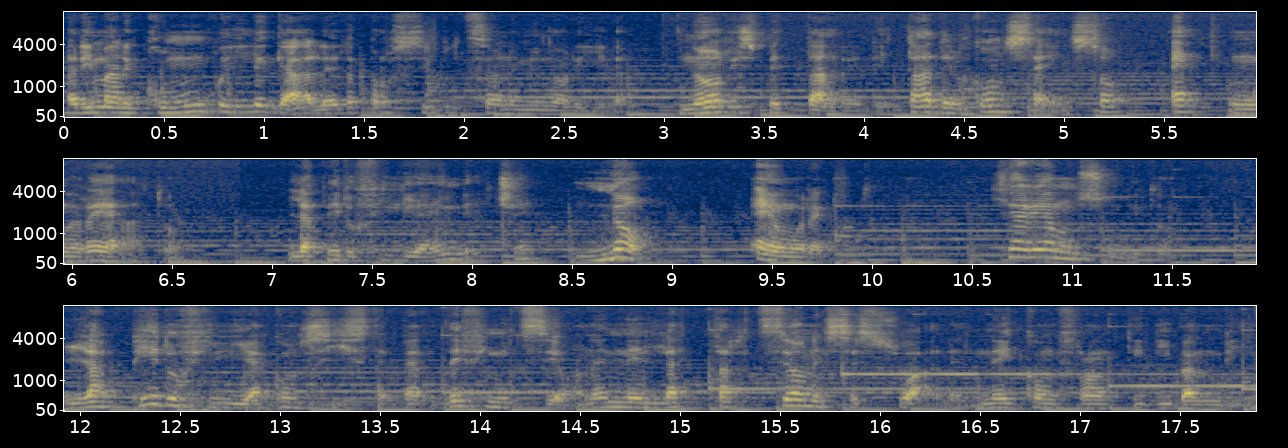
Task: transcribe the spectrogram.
Rimane comunque illegale la prostituzione minorile. Non rispettare l'età del consenso è un reato. La pedofilia invece no, è un reato. Chiariamo subito. La pedofilia consiste per definizione nell'attrazione sessuale nei confronti di bambini.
